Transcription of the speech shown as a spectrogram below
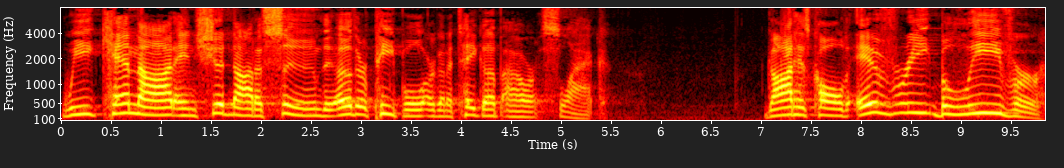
We cannot and should not assume that other people are going to take up our slack. God has called every believer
